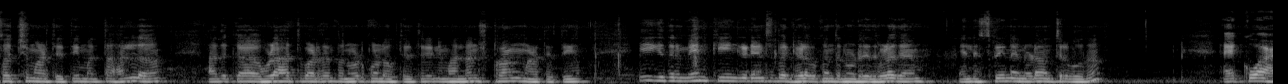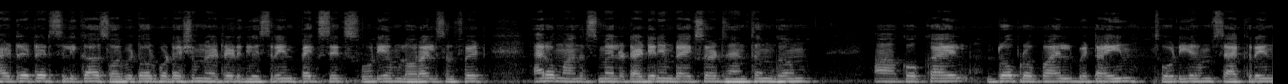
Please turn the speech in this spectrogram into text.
ಸ್ವಚ್ಛ ಮಾಡ್ತೈತಿ. ಮತ್ತ ಹಲ್ಲು ಅದಕ್ಕೆ ಹುಳ ಹತ್ತಬಾರ್ದಂತ ನೋಡ್ಕೊಂಡು ಹೋಗ್ತೈತಿ ನಿಮ್ಮ ಹಲ್ಲನ್ನು ಸ್ಟ್ರಾಂಗ್ ಮಾಡ್ತೈತಿ. ಈಗ ಇದ್ರ ಮೇನ್ ಕೀ ಇಂಗ್ರೀಡಿಯೆಂಟ್ಸ್ ಬಗ್ಗೆ ಹೇಳ್ಬೇಕಂತ ನೋಡ್ರಿ ಇದ್ರೊಳಗೆ. ಸ್ಕ್ರೀನ್ ನೋಡೋ ಅಂತಿರ್ಬೋದು. Aqua hydrated silica sorbitol potassium nitrate glycerin PEG 6 sodium lauryl sulfate aroma ಅಂದ್ರೆ smell, titanium dioxide xanthan gum uh, cocyl, dopropyl, betaine sodium saccharin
